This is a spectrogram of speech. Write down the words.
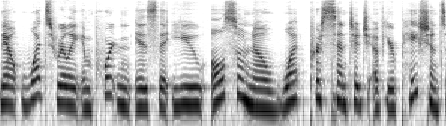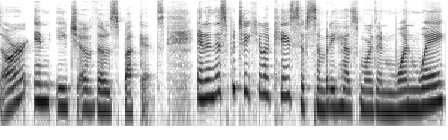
Now, what's really important is that you also know what percentage of your patients are in each of those buckets. And in this particular case, if somebody has more than one way,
